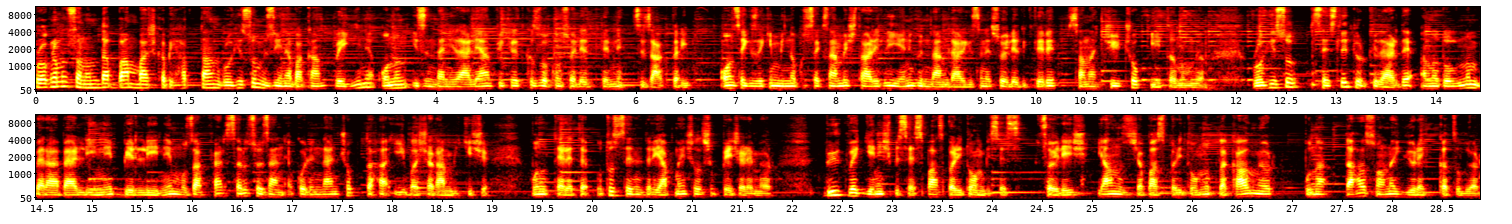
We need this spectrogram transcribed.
Programın sonunda bambaşka bir hattan Ruhi Su müziğine bakan ve yine onun izinden ilerleyen Fikret Kızılok'un söylediklerini size aktarayım. 18 Ekim 1985 tarihli Yeni Gündem dergisine söyledikleri sanatçıyı çok iyi tanımlıyor. Ruhi Su, sesli türkülerde Anadolu'nun beraberliğini, birliğini Muzaffer Sarı Sözen ekolünden çok daha iyi başaran bir kişi. Bunu TRT 30 senedir yapmaya çalışıp beceremiyor. Büyük ve geniş bir ses, bas bariton bir ses. Söyleyiş yalnızca bas baritonlukla kalmıyor, buna daha sonra yürek katılıyor.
